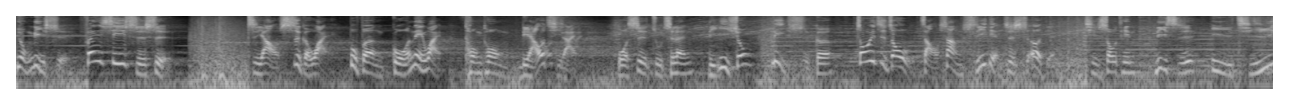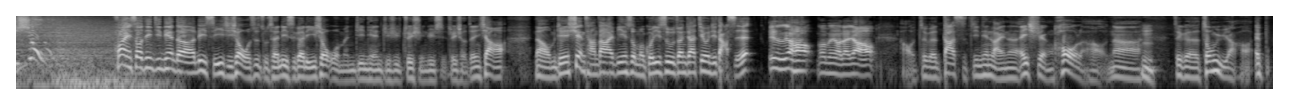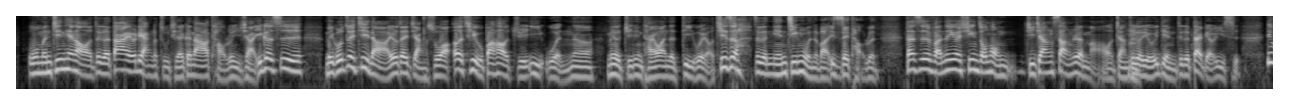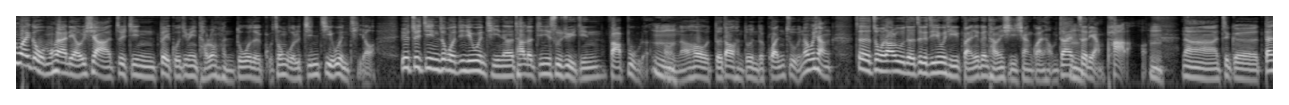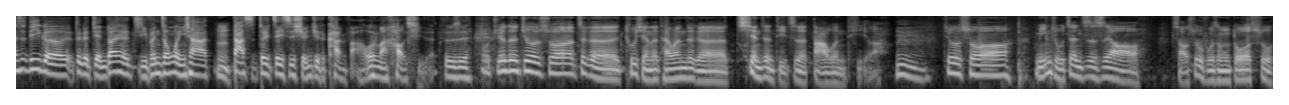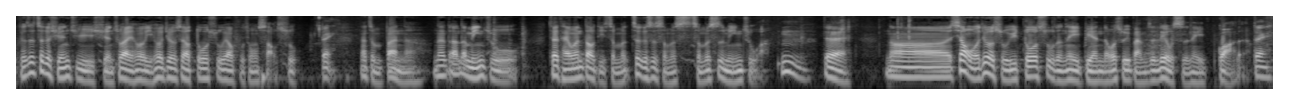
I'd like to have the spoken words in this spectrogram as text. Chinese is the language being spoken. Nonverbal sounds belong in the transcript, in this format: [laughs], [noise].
用历史分析时事，只要是个“外”，不分国内外，通通聊起来。我是主持人李义修，历史哥。周一至周五早上十一点至十二点，请收听《历史一奇秀》。欢迎收听今天的《历史一起秀》，我是主持人历史哥李义修。我们今天继续追寻历史，追求真相啊！那我们今天现场大来宾是我们国际事务专家金文吉大使。历史哥好，各位朋友大家好。好，这个大使今天来呢，哎，选后了哈。那嗯，这个终于啊，哈，哎不。我们今天哦，这个大概有两个主题来跟大家讨论一下。一个是美国最近啊又在讲说啊，二七五八号决议文呢没有决定台湾的地位哦。其实这个这个年经文的吧，一直在讨论。但是反正因为新总统即将上任嘛，哦，讲这个有一点这个代表意思。另外一个我们会来聊一下最近被国际媒体讨论很多的中国的经济问题哦。因为最近中国经济问题呢，它的经济数据已经发布了，嗯，然后得到很多人的关注。那我想这中国大陆的这个经济问题本来就跟台湾息息相关哈，我们在这两趴了。嗯，那这个，但是第一个这个简单的几分钟问一下，嗯，大使对这次选举的看法，我也蛮好奇的，是不是？我觉得就是说，这个凸显了台湾这个宪政体制的大问题了。嗯，就是说民主政治是要少数服从多数，可是这个选举选出来以后，以后就是要多数要服从少数。对，那怎么办呢？那那那民主。在台湾到底什么？这个是什么？什么是民主啊？嗯，对。那像我就属于多数的那一边的，我属于百分之六十那一挂的。对。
